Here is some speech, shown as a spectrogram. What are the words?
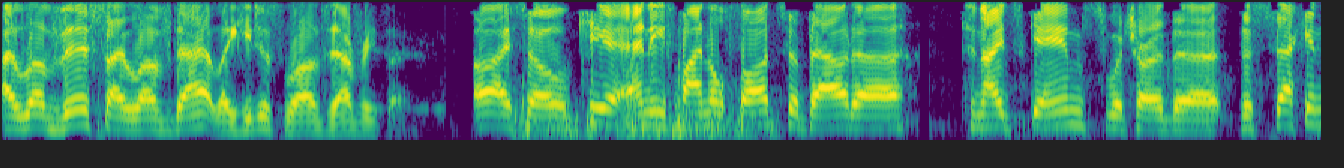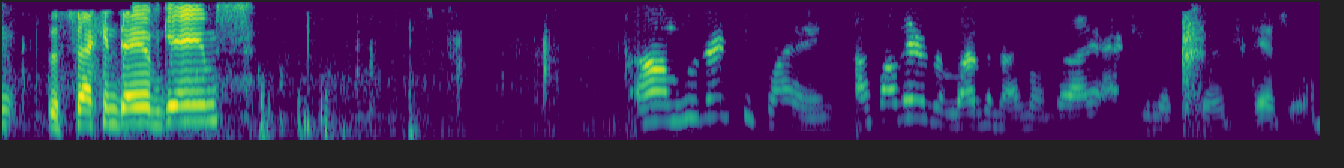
I love this, I love that. Like he just loves everything. All right, so Kiah, any final thoughts about uh tonight's games, which are the the second the second day of games? Um, who's actually playing? I saw there was 11 of them, but I didn't actually look at the schedule.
